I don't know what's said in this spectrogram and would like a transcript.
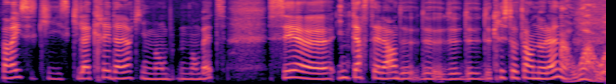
pareil, c'est ce qui- ce qu'il a créé derrière qui m'em- m'embête. C'est euh, Interstellar de, de- de- Christopher Nolan. Ah, waouh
